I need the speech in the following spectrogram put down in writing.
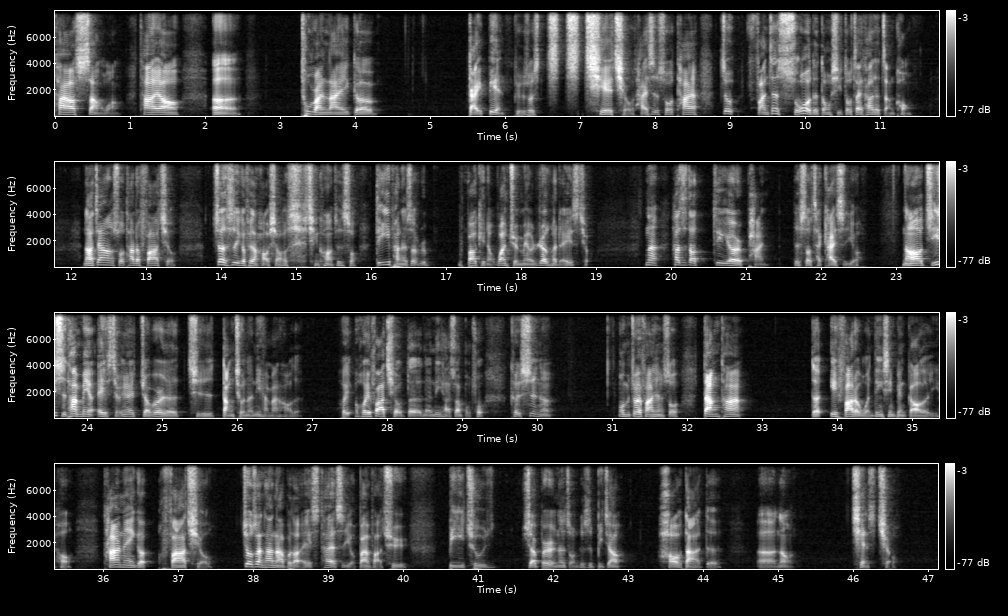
他要上网，他要呃突然来一个改变，比如说切切球，还是说他就反正所有的东西都在他的掌控。然后加上说他的发球，这是一个非常好笑的情况，就是说第一盘的时候 r e b u k i n 完全没有任何的 ace 球，那他是到第二盘的时候才开始有。然后即使他没有 ace 球，因为 Jabber 的其实挡球能力还蛮好的，回回发球的能力还算不错。可是呢，我们就会发现说，当他的一发的稳定性变高了以后，他那个发球，就算他拿不到 ace，他也是有办法去逼出 Jabber 那种就是比较好打的呃那种 chance 球，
